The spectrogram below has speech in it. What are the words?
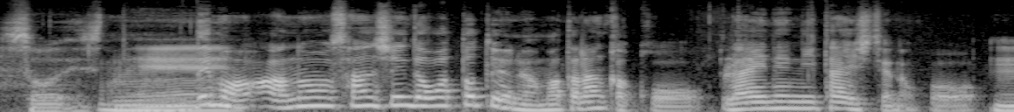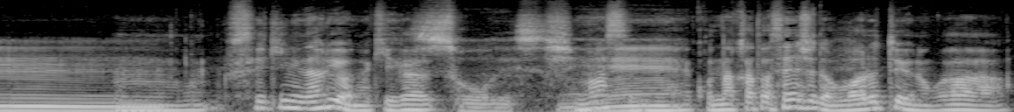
そうですうん。ね。で、もあの三振で終わったというのはまたなんかこう来年に対してのこうー。う、うんん、布石になるような気がしそうですね。ますね。こう中田選手で終わるというのが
